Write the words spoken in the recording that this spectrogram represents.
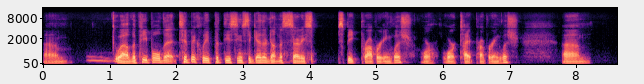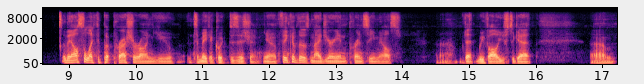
um, well, the people that typically put these things together don't necessarily speak proper English or or type proper English. Um, they also like to put pressure on you to make a quick decision. You know, think of those Nigerian prince emails uh, that we've all used to get. Um,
